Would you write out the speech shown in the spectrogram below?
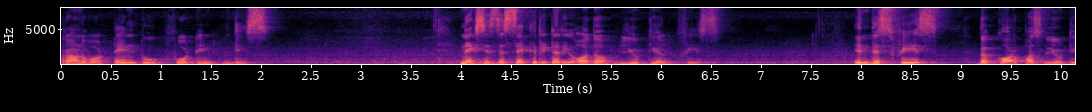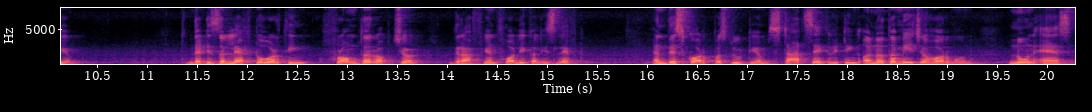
around about 10 to 14 days. Next is the secretory or the luteal phase. In this phase, the corpus luteum, that is the leftover thing from the ruptured Graafian follicle, is left. And this corpus luteum starts secreting another major hormone known as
